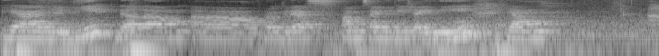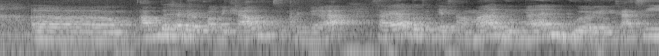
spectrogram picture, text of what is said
ya jadi dalam uh, progres AMSA Indonesia ini yang um, Ambassador Public Health maksud Arga saya bekerja sama dengan dua organisasi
